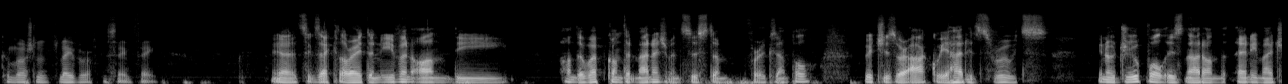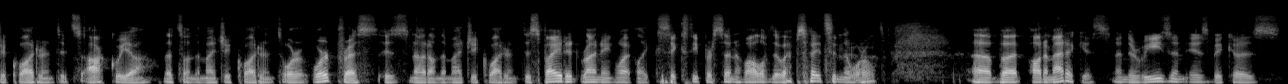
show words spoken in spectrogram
commercial flavor of the same thing. Yeah, it's exactly right. And even on the on the web content management system, for example, which is where Acquia had its roots, you know, Drupal is not on any Magic Quadrant. It's Acquia that's on the Magic Quadrant, or WordPress is not on the Magic Quadrant, despite it running what like sixty percent of all of the websites in the world. Uh, but Automattic is, and the reason is because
